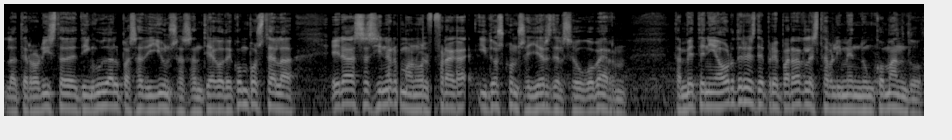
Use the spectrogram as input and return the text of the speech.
la terrorista detinguda el passat dilluns a Santiago de Compostela, era assassinar Manuel Fraga i dos consellers del seu govern. També tenia ordres de preparar l'establiment d'un comando.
